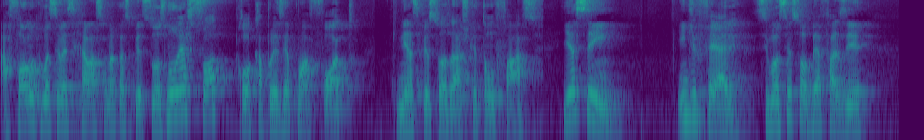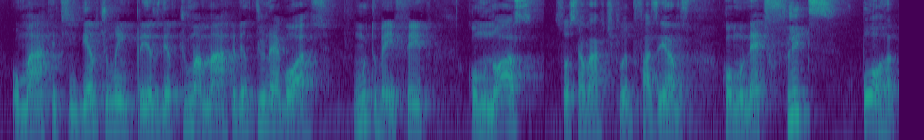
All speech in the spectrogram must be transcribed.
A forma que você vai se relacionar com as pessoas. Não é só colocar, por exemplo, uma foto que nem as pessoas acham que é tão fácil. E assim, indifere. Se você souber fazer o marketing dentro de uma empresa, dentro de uma marca, dentro de um negócio muito bem feito, como nós Social Marketing Club fazemos, como Netflix. Porra,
